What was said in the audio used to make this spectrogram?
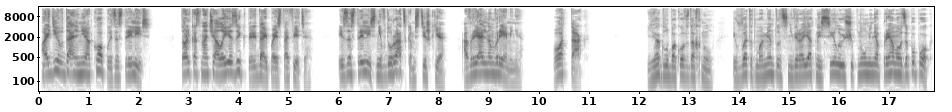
Пойди в дальний окоп и застрелись. Только сначала язык передай по эстафете. И застрелись не в дурацком стишке, а в реальном времени. Вот так. Я глубоко вздохнул, и в этот момент он с невероятной силой ущипнул меня прямо за пупок.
